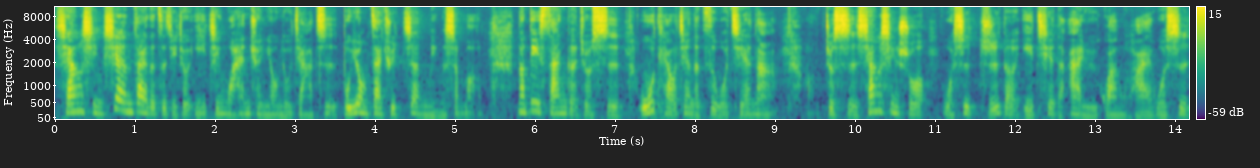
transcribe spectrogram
相信现在的自己就已经完全拥有价值，不用再去证明什么。那第三个就是无条件的自我接纳。就是相信说，我是值得一切的爱与关怀，我是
